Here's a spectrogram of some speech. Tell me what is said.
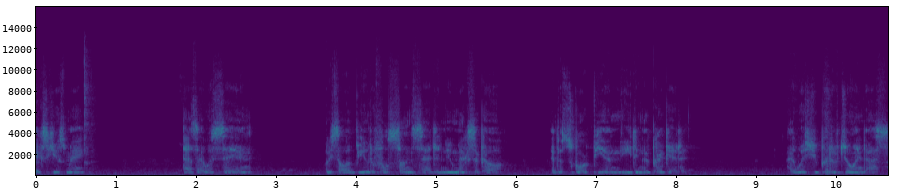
Excuse me. As I was saying, we saw a beautiful sunset in New Mexico and a scorpion eating a cricket. I wish you could have joined us.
